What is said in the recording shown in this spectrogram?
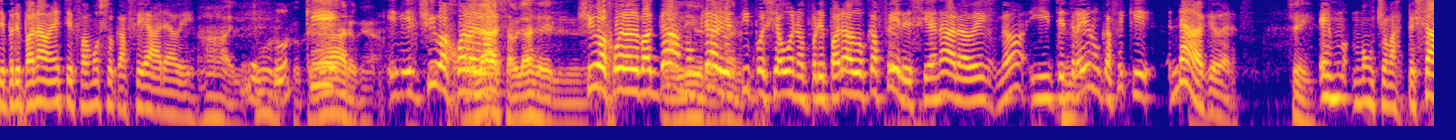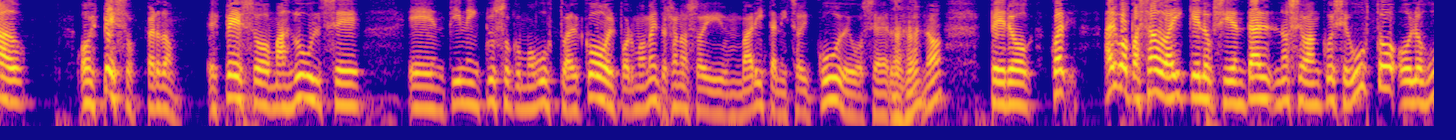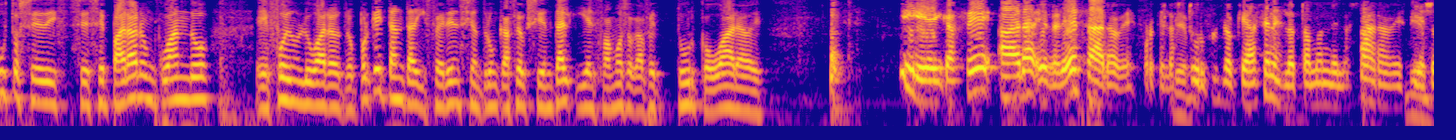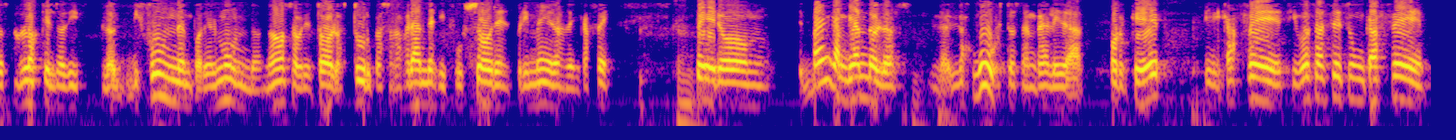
te preparaban este famoso café árabe. Ah, el turco, claro. yo iba a jugar al del, Yo iba a jugar al backgammon, claro, y el tipo decía, bueno, preparado café, decía en árabe, ¿no? Y te mm. traían un café que nada que ver. Sí. Es mucho más pesado, o espeso, perdón, espeso, más dulce, eh, tiene incluso como gusto alcohol por momentos. Yo no soy un barista ni soy Q, debo ser, ¿no? Pero, ¿cuál, ¿Algo ha pasado ahí que el occidental no se bancó ese gusto o los gustos se, se separaron cuando eh, fue de un lugar a otro? ¿Por qué hay tanta diferencia entre un café occidental y el famoso café turco o árabe? Sí, el café árabe, en realidad es árabe, porque los turcos lo que hacen es lo toman de los árabes y ellos son los que lo, difunden por el mundo, ¿no? Sobre todo los turcos son los grandes difusores primeros del café. Pero mm, van cambiando los, los gustos en realidad, porque el café, si vos haces un café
